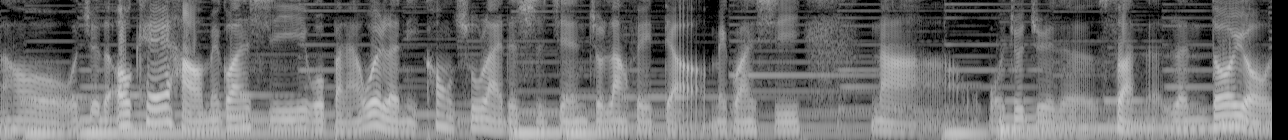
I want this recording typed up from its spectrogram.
然后我觉得 OK，好，没关系，我本来为了你空出来的时间就浪费掉，没关系。那我就觉得算了，人都有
